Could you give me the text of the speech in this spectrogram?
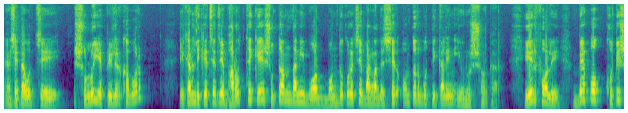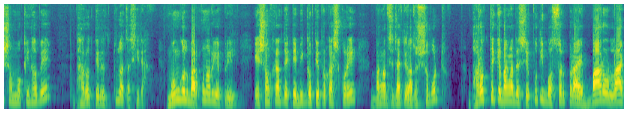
সেটা হচ্ছে ষোলোই এপ্রিলের খবর। এখানে লিখেছে যে ভারত থেকে সুতামদানি বন্ধ করেছে বাংলাদেশের অন্তর্বর্তীকালীন ইউনুস সরকার। এর ফলে ব্যাপক ক্ষতির সম্মুখীন হবে ভারতের তুলা চাষিরা। মঙ্গলবার পনেরোই এপ্রিল এ সংক্রান্ত একটি বিজ্ঞপ্তি প্রকাশ করে বাংলাদেশের জাতীয় রাজস্ব বোর্ড, ভারত থেকে বাংলাদেশে প্রতি বছর প্রায় বারো লাখ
